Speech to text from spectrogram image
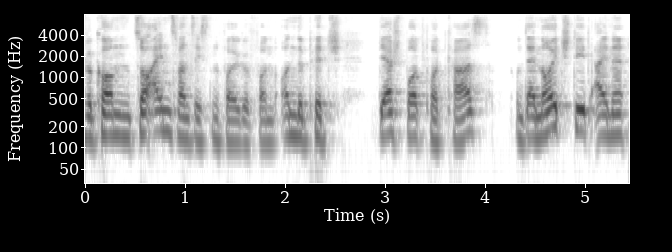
willkommen zur 21. Folge von On the Pitch, der Sportpodcast. Und erneut steht eine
